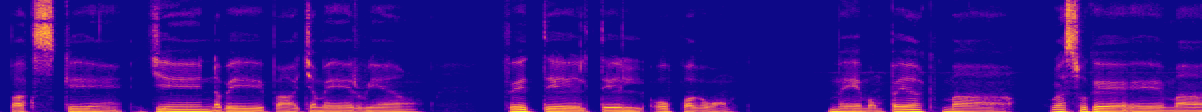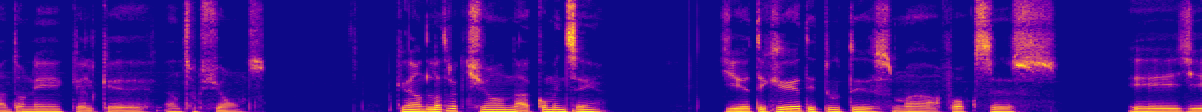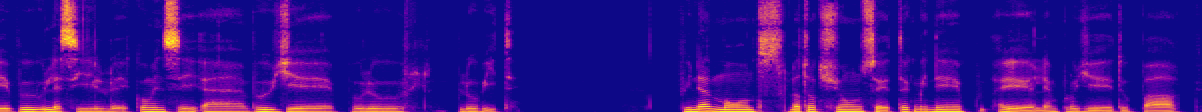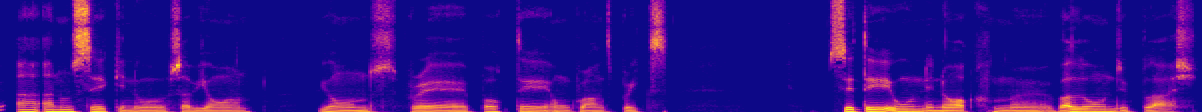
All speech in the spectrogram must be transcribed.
parce que je n'avais pas jamais rien fait tel tel auparavant. Mais mon père m'a rassuré et m'a donné quelques instructions. Quand l'attraction a commencé, j'ai tiré de toutes mes forces et vu les cibles commencer à bouger plus, plus vite. Finalement, l'attraction s'est terminée et l'employé du parc a annoncé que nous avions reporté un grand prix. C'était un énorme ballon de plage.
